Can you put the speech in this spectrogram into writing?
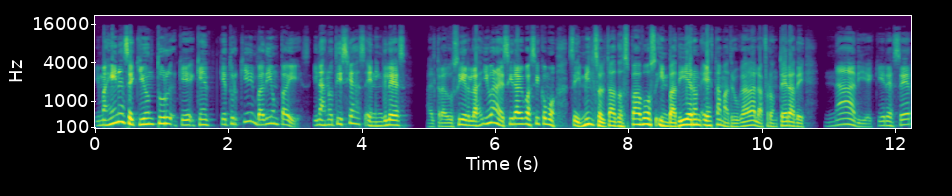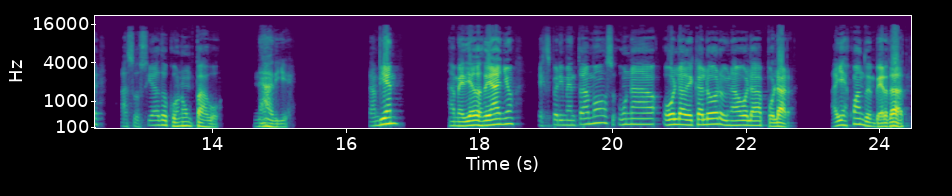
Imagínense que, un que, Turquía invadía un país y las noticias en inglés, al traducirlas, iban a decir algo así como 6.000 soldados pavos invadieron esta madrugada la frontera de nadie quiere ser asociado con un pavo. Nadie. También, a mediados de año, experimentamos una ola de calor y una ola polar. Ahí es cuando en verdad,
